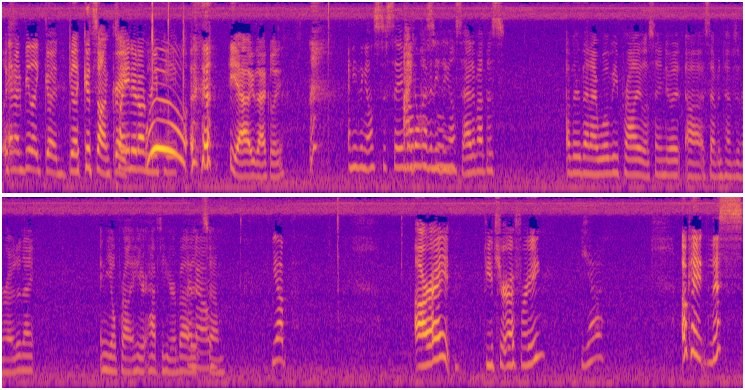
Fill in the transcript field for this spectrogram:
Like, And I'd be like, "Good." be like, "Good song, great." Playing it on repeat. yeah, exactly. Anything else to say? I don't have this anything one? else to add about this, other than I will be probably listening to it uh, seven times in a row tonight, and you'll probably hear have to hear about it. So, Yep. all right, Futura Free. Yeah. Okay, this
